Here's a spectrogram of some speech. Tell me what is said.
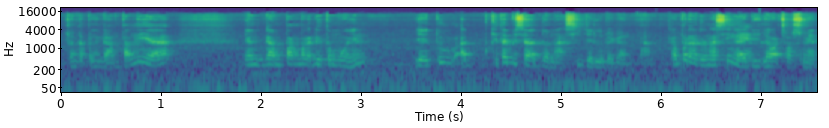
Contoh paling gampang nih ya, yang gampang banget ditemuin, yaitu kita bisa donasi jadi lebih gampang. Kamu pernah donasi nggak Iya. di lewat sosmed?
